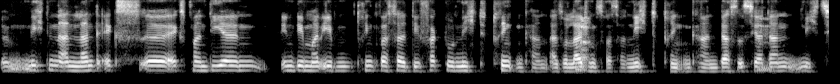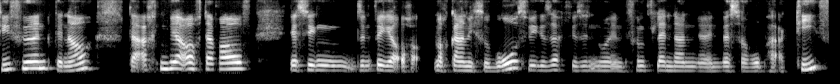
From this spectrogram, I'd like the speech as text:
ähm, nicht in ein Land ex, äh, expandieren, in dem man eben Trinkwasser de facto nicht trinken kann, also Leitungswasser ja. nicht trinken kann. Das ist ja mhm. dann nicht zielführend, genau. Da achten wir auch darauf. Deswegen sind wir ja auch noch gar nicht so groß. Wie gesagt, wir sind nur in fünf Ländern in Westeuropa aktiv.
